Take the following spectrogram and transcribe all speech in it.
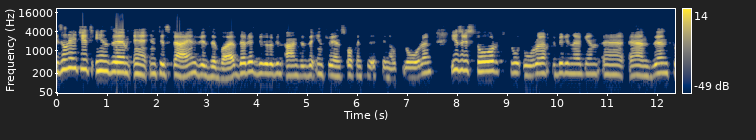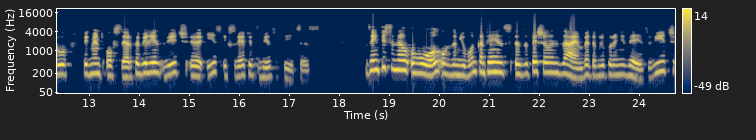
Isolated in the uh, intestine with the bile, direct bilirubin under the influence of intestinal flora is restored to urobilinogen uh, and then to pigment of stercobilin, which uh, is excreted with feces. The intestinal wall of the newborn contains the special enzyme beta-glucuronidase, which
